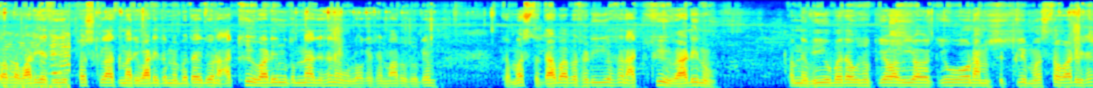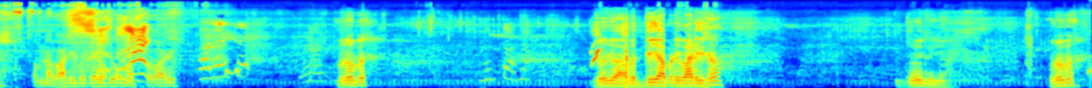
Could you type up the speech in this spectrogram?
તો આપણે વાડીએથી ફર્સ્ટ ક્લાસ મારી વાડી તમને બતાવી દો ને આખી વાડીનું તમને આજે છે ને હું લોકેશન મારું છું કેમ કે મસ્ત ધાબા પર ચડી ગયો છે ને આખી વાડીનું. તમને વ્યૂ બતાવું છું કેવા વ્યૂ આવે કેવું આમ કેટલી મસ્ત વાડી છે. તમને વાડી બતાવી દઉં મસ્ત વાડી. બરોબર? જોજો આ બધી આપણી વાડી છે જોઈ લઈએ. બરોબર?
